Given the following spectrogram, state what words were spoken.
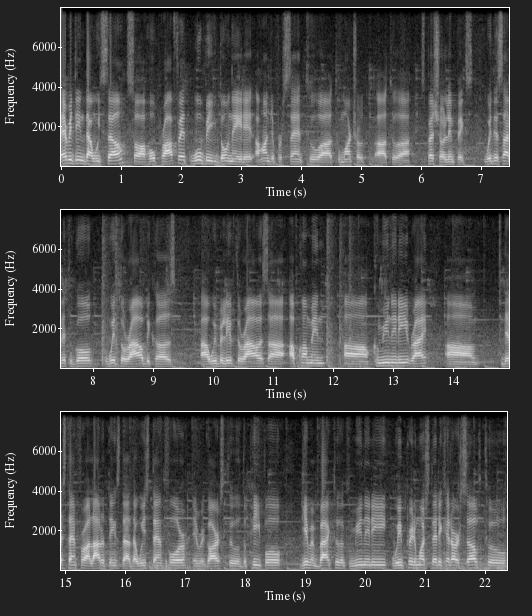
everything that we sell, so our whole profit, will be donated 100% to uh, to March uh, to uh, Special Olympics. We decided to go with Doral because uh, we believe Doral is an upcoming uh, community, right? Um, they stand for a lot of things that, that we stand for in regards to the people, giving back to the community. We pretty much dedicate ourselves to,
